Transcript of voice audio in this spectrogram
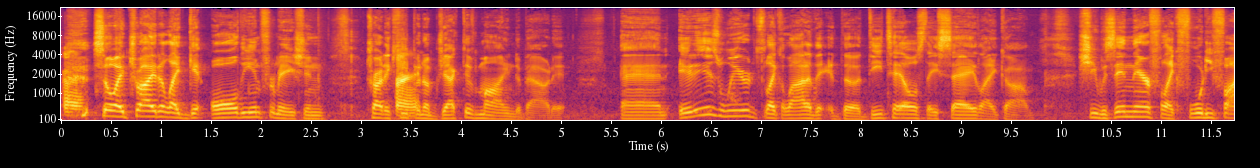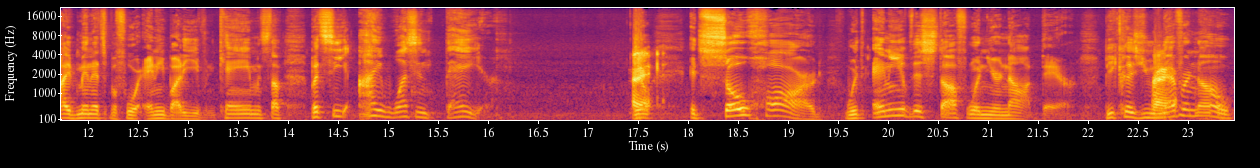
Right. so I try to like get all the information, try to keep Right. an objective mind about it. And it is weird, like a lot of the the details they say, like um, she was in there for like forty five minutes before anybody even came and stuff. But see, I wasn't there. You know, it's so hard with any of this stuff when you're not there because you Right. never know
